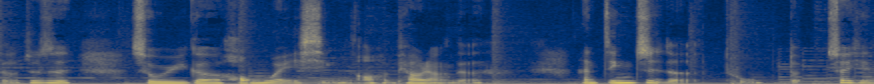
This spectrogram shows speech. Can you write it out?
的，就是属于一个宏伟型，然后很漂亮的、很精致的图。对，所以其实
